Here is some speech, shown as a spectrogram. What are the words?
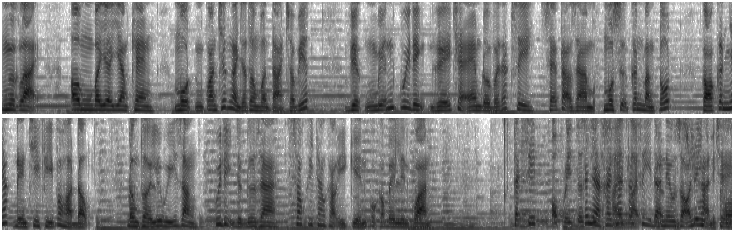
Ngược lại, ông Bayer Yamkeng, một quan chức ngành giao thông vận tải cho biết, việc miễn quy định ghế trẻ em đối với taxi sẽ tạo ra một sự cân bằng tốt, có cân nhắc đến chi phí và hoạt động, đồng thời lưu ý rằng quy định được đưa ra sau khi tham khảo ý kiến của các bên liên quan. Các nhà khai thác taxi đã nêu rõ những hạn chế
